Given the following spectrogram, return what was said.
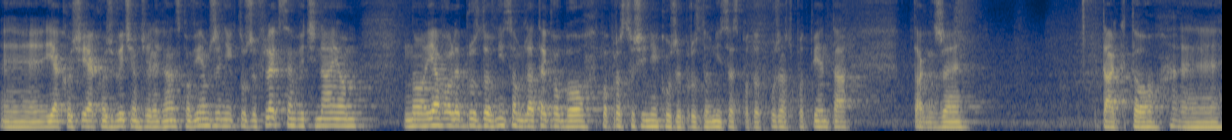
e, jakoś, jakoś wyciąć elegancko. Wiem, że niektórzy flexem wycinają. No ja wolę bruzdownicą, dlatego, bo po prostu się nie kurzy. Bruzdownica jest pod odkurzacz podpięta, także tak to e,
